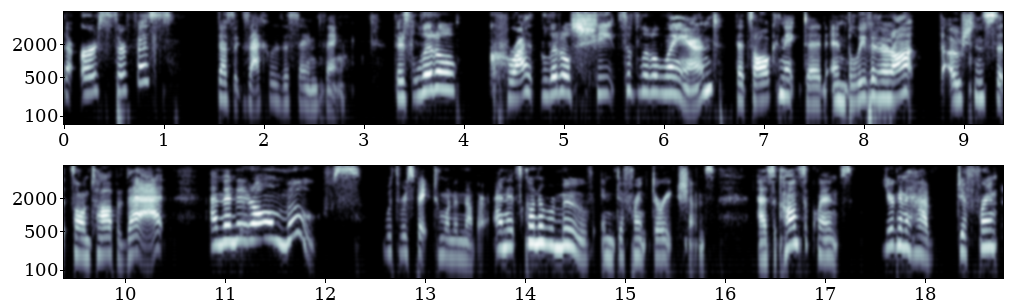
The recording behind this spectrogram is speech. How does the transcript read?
the Earth's surface does exactly the same thing. There's little cru- little sheets of little land that's all connected, and believe it or not, the ocean sits on top of that, and then it all moves with respect to one another, and it's going to remove in different directions. As a consequence, you're going to have different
